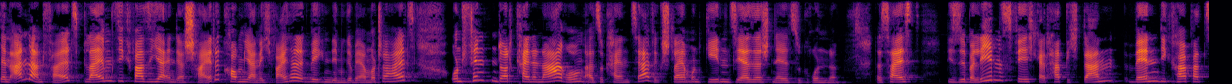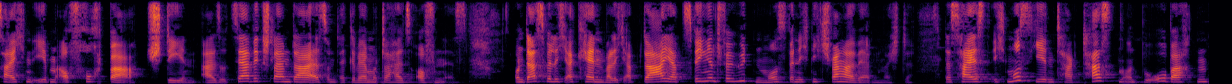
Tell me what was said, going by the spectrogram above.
Denn andernfalls bleiben sie quasi ja in der Scheide, kommen ja nicht weiter wegen dem Gebärmutterhals und finden dort keine Nahrung, also keinen Zervixschleim und gehen sehr, sehr schnell zugrunde. Das heißt, diese Überlebensfähigkeit habe ich dann, wenn die Körperzeichen eben auch fruchtbar stehen, also Zervixschleim da ist und der Gebärmutterhals offen ist. Und das will ich erkennen, weil ich ab da ja zwingend verhüten muss, wenn ich nicht schwanger werden möchte. Das heißt, ich muss jeden Tag tasten und beobachten,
